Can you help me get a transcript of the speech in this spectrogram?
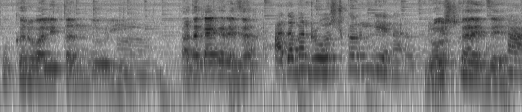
कुकरवाली तंदुरी. आता काय करायचं? आता आपण रोस्ट करून घेणार आहोत. रोस्ट करायचे. हा,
